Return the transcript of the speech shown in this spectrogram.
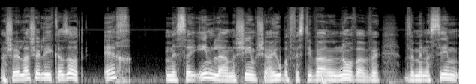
השאלה שלי היא כזאת, איך מסייעים לאנשים שהיו בפסטיבל נובה ו- ומנסים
